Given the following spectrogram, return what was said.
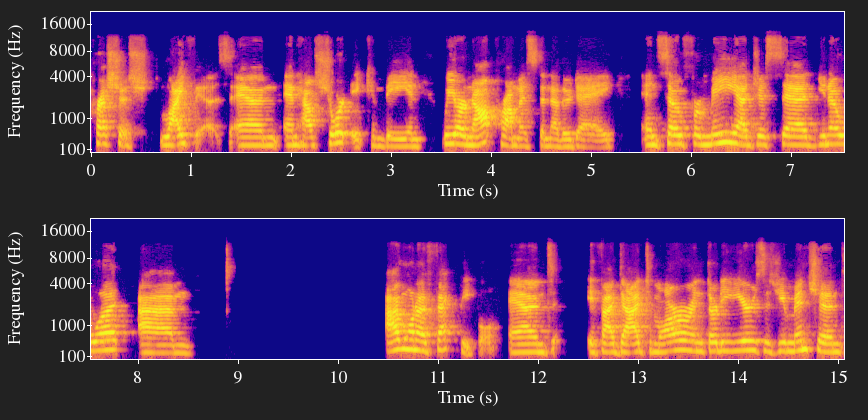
precious life is and and how short it can be and we are not promised another day and so for me i just said you know what um, i want to affect people and if i died tomorrow in 30 years as you mentioned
